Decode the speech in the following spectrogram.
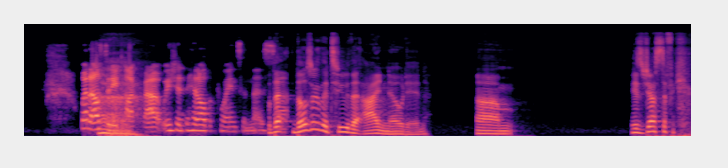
what else did he talk about? We should hit all the points in this. That, those are the two that I noted. Um, his justification.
